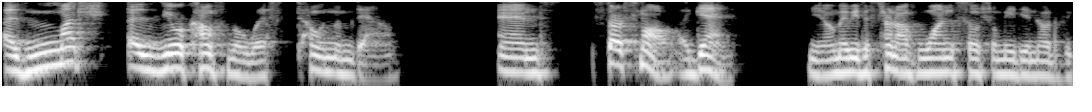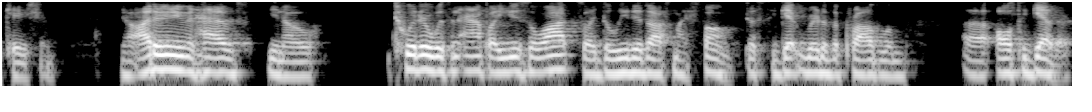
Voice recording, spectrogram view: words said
as much as you're comfortable with, tone them down and start small. Again, You know, maybe just turn off one social media notification. You know, I don't even have, you know, Twitter was an app I used a lot, so I deleted off my phone just to get rid of the problem uh, altogether.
